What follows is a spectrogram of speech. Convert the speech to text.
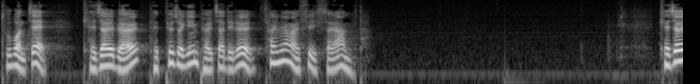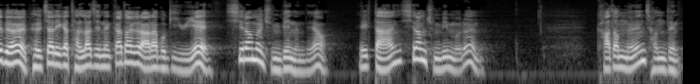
두 번째, 계절별 대표적인 별자리를 설명할 수 있어야 합니다. 계절별 별자리가 달라지는 까닭을 알아보기 위해 실험을 준비했는데요. 일단 실험 준비물은 갓없는 전등,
